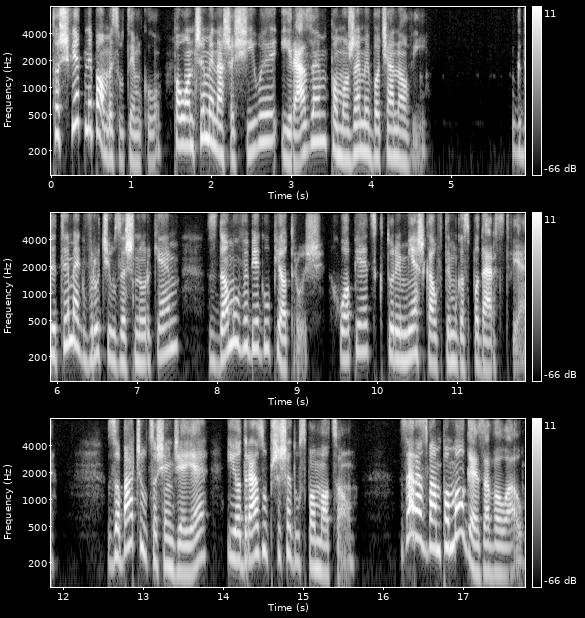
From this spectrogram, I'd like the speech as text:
To świetny pomysł, Tymku. Połączymy nasze siły i razem pomożemy bocianowi. Gdy Tymek wrócił ze sznurkiem, z domu wybiegł Piotruś, chłopiec, który mieszkał w tym gospodarstwie. Zobaczył, co się dzieje i od razu przyszedł z pomocą. Zaraz wam pomogę, zawołał.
